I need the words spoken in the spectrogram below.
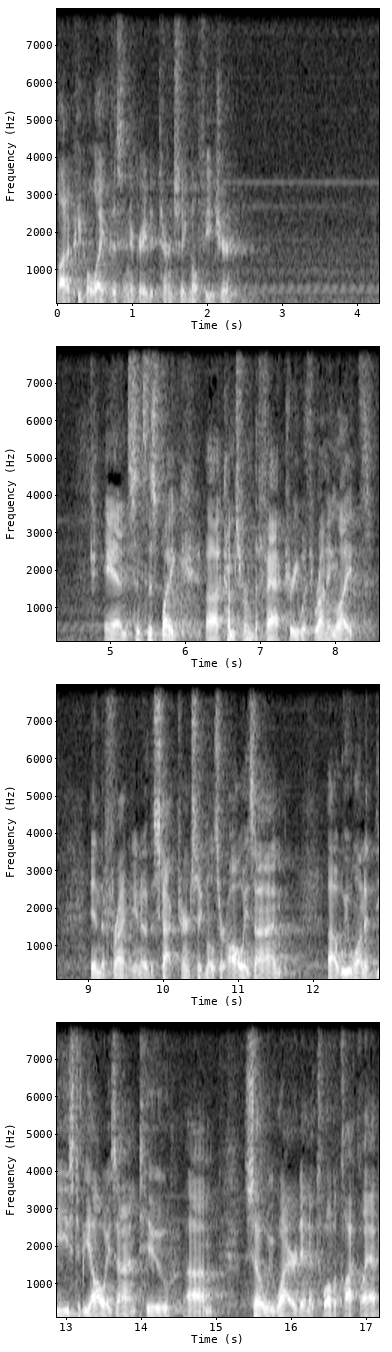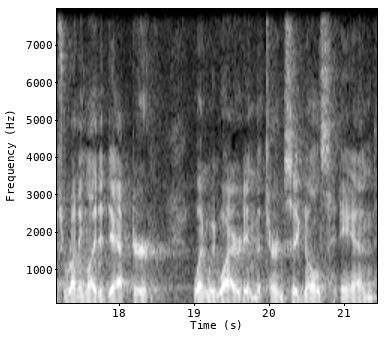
A lot of people like this integrated turn signal feature. And since this bike uh, comes from the factory with running lights in the front, you know, the stock turn signals are always on. Uh, we wanted these to be always on too. Um, so we wired in a 12 o'clock labs running light adapter when we wired in the turn signals and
